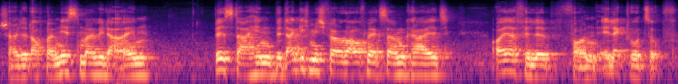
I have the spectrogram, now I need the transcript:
schaltet auch beim nächsten Mal wieder ein. Bis dahin bedanke ich mich für eure Aufmerksamkeit. Euer Philipp von Elektrozupf.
